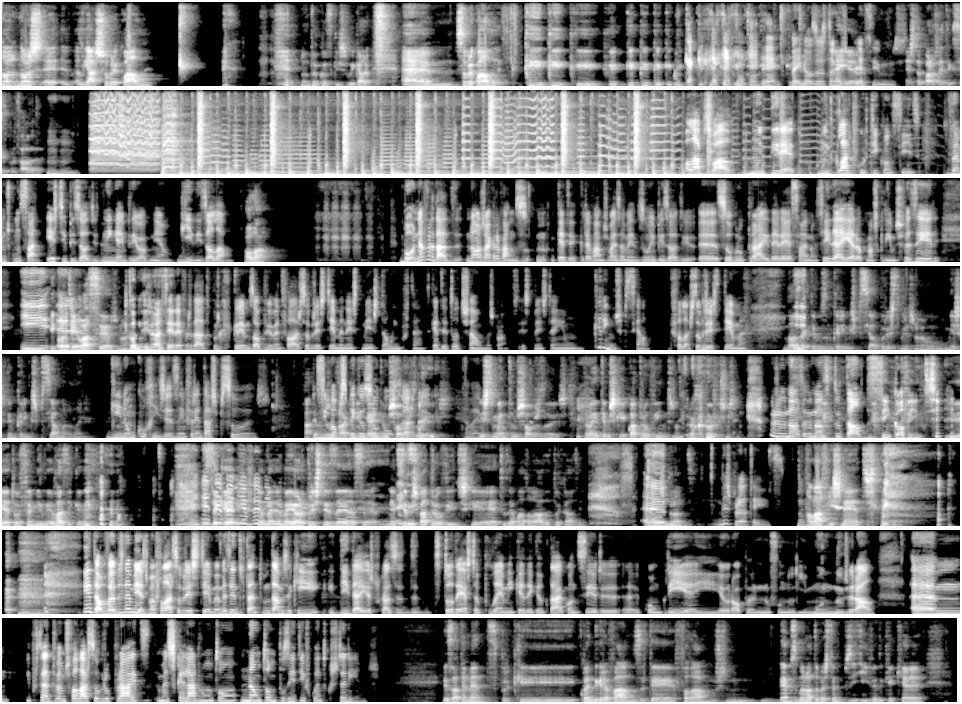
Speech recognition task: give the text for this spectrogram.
nós, nós eh, aliás, sobre a qual não estou a conseguir explicar. Um, sobre a qual que que que que que que que Bem, nós hoje estamos péssimos. Esta parte vai ter que ser cortada. Uhum. Olá pessoal, muito direto, muito claro, curto e conciso. Vamos começar este episódio de Ninguém Pediu a Opinião. Gui, diz olá. Olá. Bom, na verdade, nós já gravámos, quer dizer, gravámos mais ou menos um episódio uh, sobre o Pride, era essa a nossa ideia, era o que nós queríamos fazer. E, e continua uh, a ser, não é? Continua a ser, é verdade, porque queremos, obviamente, falar sobre este tema neste mês tão importante. Quer dizer, todos são, mas pronto, este mês tem um carinho especial de falar sobre este tema. Nós e... é que temos um carinho especial por este mês, não é? O mês que tem um carinho especial, Madalena. Gui, não me corrijas em frente às pessoas. Ah, assim não está aqui ninguém, estamos só os dois. Tá Neste momento estamos só os dois. Também temos que quatro ouvintes, não te preocupes. O nosso, o nosso total de cinco ouvintes. E é a tua família, basicamente. É Isso é que é, a minha família. A, a, maior tristeza é essa. É que temos quatro ouvintes que é, é tudo a malta lá da tua casa. Um, mas pronto. Mas pronto, é isso. Olá, Frishnetes. Então, vamos na mesma falar sobre este tema, mas entretanto mudámos aqui de ideias por causa de, de toda esta polémica daquilo que está a acontecer uh, com a Hungria e a Europa, no fundo, e mundo no geral. Um, e portanto, vamos falar sobre o Pride, mas se calhar num tom não tão positivo quanto gostaríamos. Exatamente, porque quando gravámos até falámos, demos uma nota bastante positiva do que, é que era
